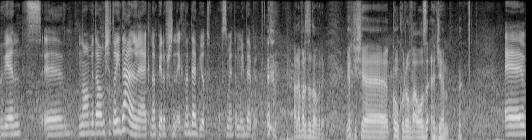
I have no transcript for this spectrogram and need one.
więc y, no wydało mi się to idealne jak na pierwszy, jak na debiut, bo w sumie to mój debiut. Ale bardzo dobry. Jak Ci się konkurowało z Edziem? E,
